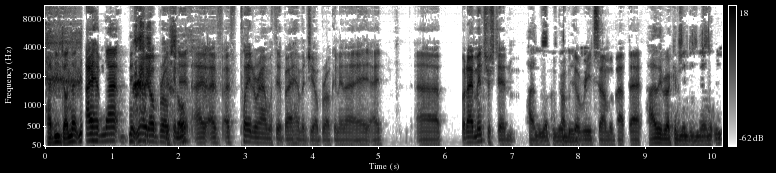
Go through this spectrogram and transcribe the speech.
Have you done that yet? I have not jailbroken yourself? it. I, I've I've played around with it, but I haven't jailbroken it. I, I uh, but I'm interested. Highly I'll probably recommended. go read some about that. Highly recommended, man. It,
